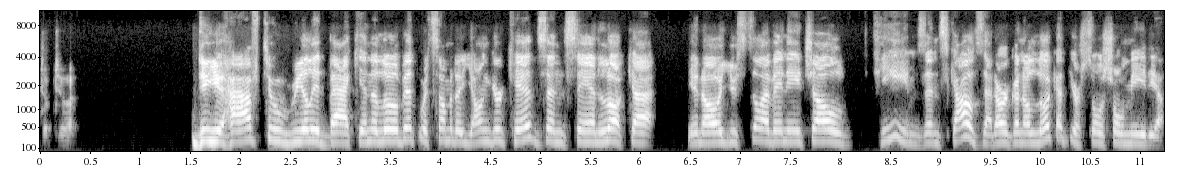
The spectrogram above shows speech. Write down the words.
to it do you have to reel it back in a little bit with some of the younger kids and saying, look, uh, you know, you still have NHL teams and scouts that are going to look at your social media.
